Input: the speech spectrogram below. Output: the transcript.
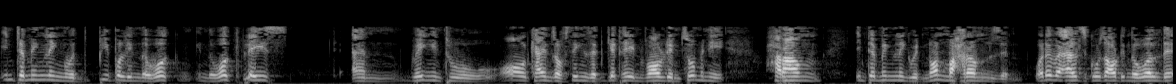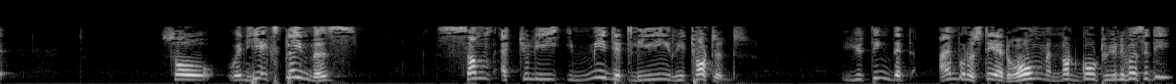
intermingling with people in the work in the workplace and going into all kinds of things that get her involved in so many haram, intermingling with non-mahrams and whatever else goes out in the world there. So when he explained this, some actually immediately retorted. You think that I'm going to stay at home and not go to university?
